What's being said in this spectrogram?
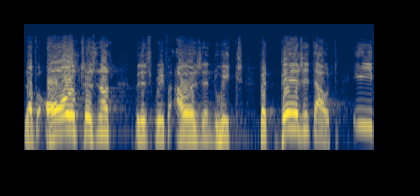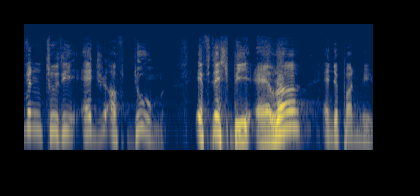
Love alters not with its brief hours and weeks, but bears it out even to the edge of doom. If this be error, and upon me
